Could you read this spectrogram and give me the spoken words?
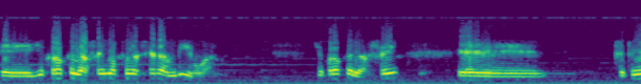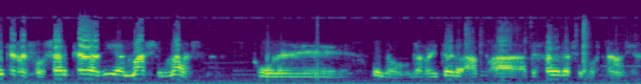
Eh, yo creo que la fe no puede ser ambigua. Yo creo que la fe eh, se tiene que reforzar cada día más y más, como le, bueno, le reitero, a, pesar de las circunstancias.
